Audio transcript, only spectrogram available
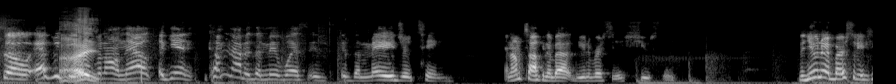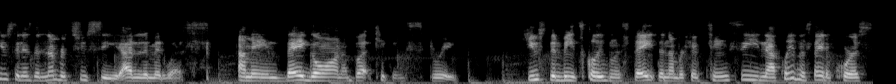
So as we keep Alright. moving on now, again, coming out of the Midwest is is a major team, and I'm talking about the University of Houston. The University of Houston is the number two seed out of the Midwest. I mean, they go on a butt kicking spree. Houston beats Cleveland State, the number 15 seed. Now, Cleveland State, of course,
